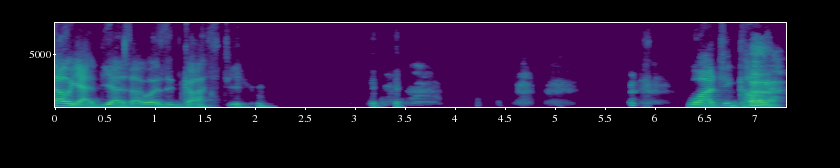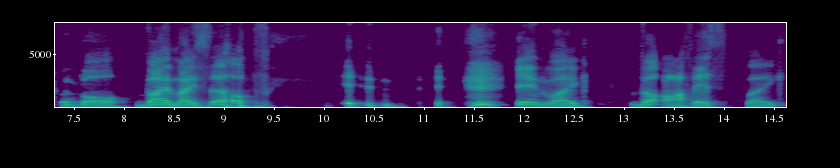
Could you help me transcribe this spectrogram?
oh yeah, yes, I was in costume. Watching college football by myself in, in like the office, like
